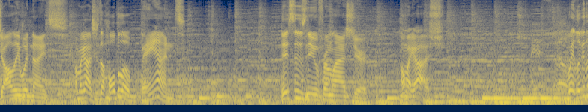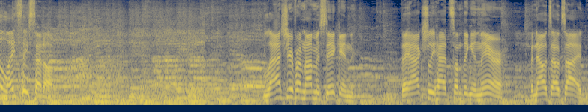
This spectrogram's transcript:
Jollywood Nights. Oh my gosh, it's the whole blow band. This is new from last year. Oh my gosh. Wait, look at the lights they set up. Last year, if I'm not mistaken, they actually had something in there, but now it's outside. They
